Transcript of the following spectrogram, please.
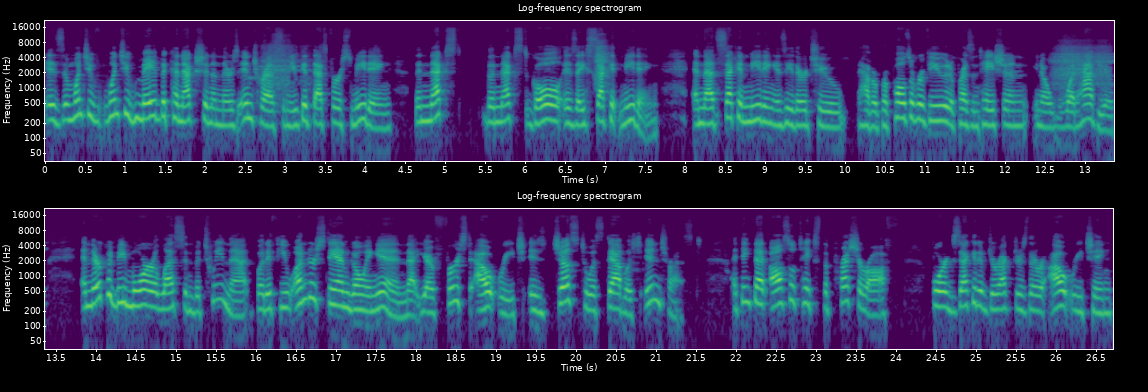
is and once you've once you've made the connection and there's interest and you get that first meeting, the next the next goal is a second meeting. And that second meeting is either to have a proposal reviewed, a presentation, you know, what have you. And there could be more or less in between that. But if you understand going in that your first outreach is just to establish interest, I think that also takes the pressure off for executive directors that are outreaching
